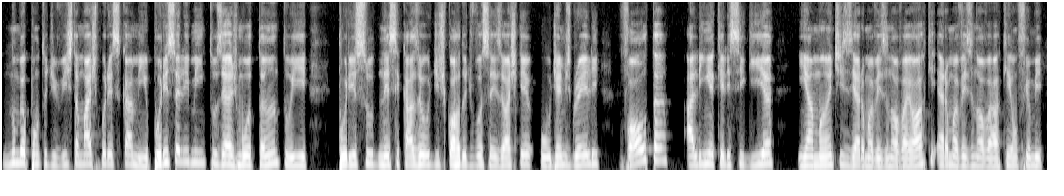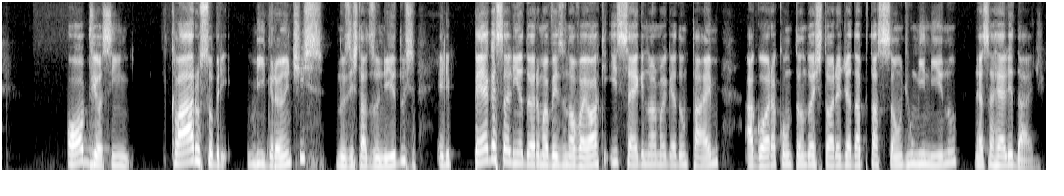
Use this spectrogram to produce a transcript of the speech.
no meu ponto de vista, mais por esse caminho. Por isso ele me entusiasmou tanto e por isso, nesse caso, eu discordo de vocês. Eu acho que o James Gray volta à linha que ele seguia em Amantes e Era Uma Vez em Nova York. Era Uma Vez em Nova York é um filme óbvio, assim, claro sobre migrantes nos Estados Unidos. Ele pega essa linha do Era Uma Vez em Nova York e segue no Armageddon Time, agora contando a história de adaptação de um menino nessa realidade.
